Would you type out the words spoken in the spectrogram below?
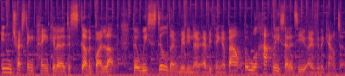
interesting painkiller discovered by luck that we still don't really know everything about, but we'll happily sell it to you over the counter.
